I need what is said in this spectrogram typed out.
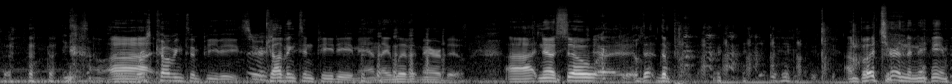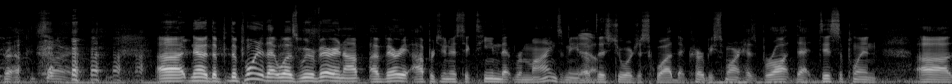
uh, Where's Covington PD? Seriously. Covington PD, man. They live at Marabou. Uh, no, so uh, the, the I'm butchering the name, bro. I'm sorry. Uh, no, the, the point of that was we were very an op- a very opportunistic team that reminds me Yeah. of this Georgia squad that Kirby Smart has brought that discipline, uh,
